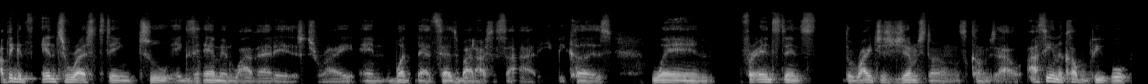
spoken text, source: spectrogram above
I think it's interesting to examine why that is, right? And what that says about our society. Because when, for instance, the righteous gemstones comes out, I've seen a couple people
